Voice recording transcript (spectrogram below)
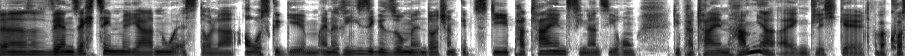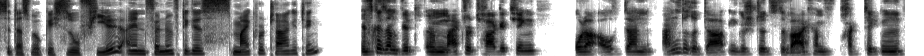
da werden 16 Milliarden US-Dollar ausgegeben, eine riesige Summe. In Deutschland gibt es die Parteienfinanzierung. Die Parteien haben ja eigentlich Geld, aber kostet das wirklich so viel, ein vernünftiges Microtargeting? Insgesamt wird äh, Microtargeting oder auch dann andere datengestützte Wahlkampfpraktiken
